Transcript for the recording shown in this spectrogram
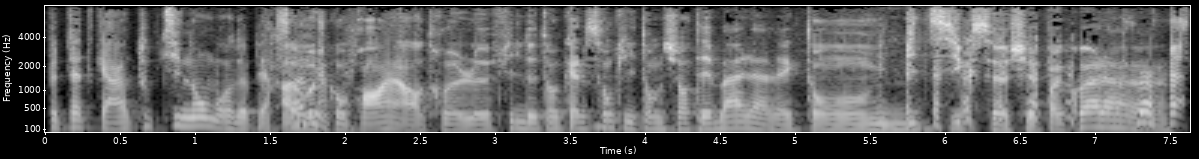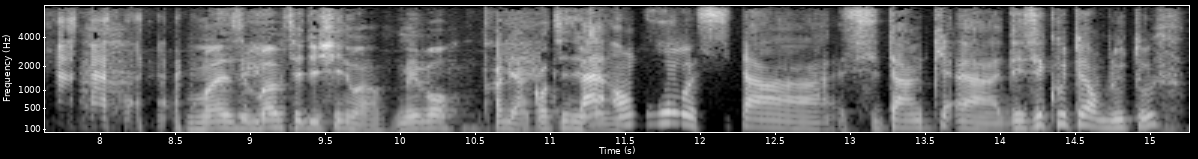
peut-être qu'à un tout petit nombre de personnes. Ah, moi, je comprends rien. Entre le fil de ton caleçon qui tombe sur tes balles avec ton Beat 6, je sais pas quoi, là. Euh. moi, moi c'est du chinois. Mais bon, très bien, continue. Bah, en gros, si t'as si as des écouteurs Bluetooth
